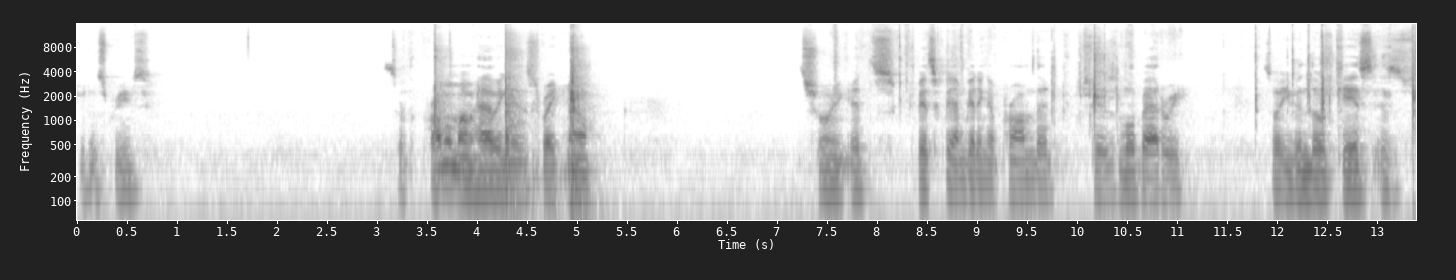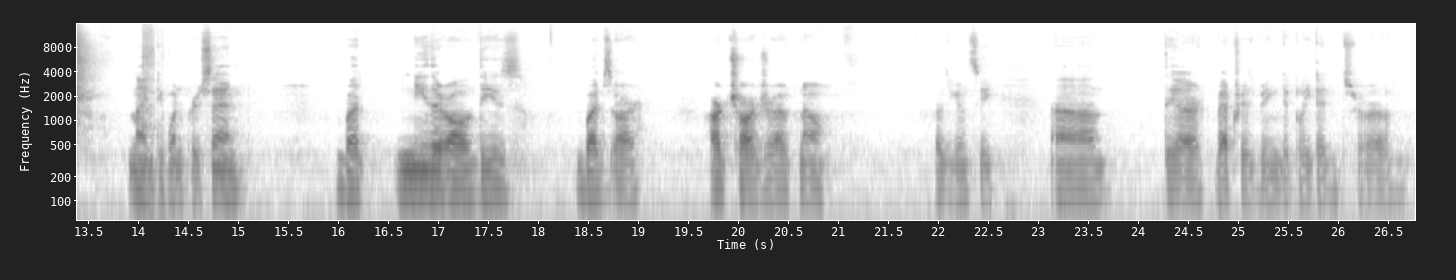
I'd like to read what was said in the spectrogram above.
Judas Priest. So the problem I'm having is right now, it's showing it's basically I'm getting a prompt that says low battery so even though case is 91% but neither of these buds are are charged right now as you can see uh, their battery is being depleted so, uh,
